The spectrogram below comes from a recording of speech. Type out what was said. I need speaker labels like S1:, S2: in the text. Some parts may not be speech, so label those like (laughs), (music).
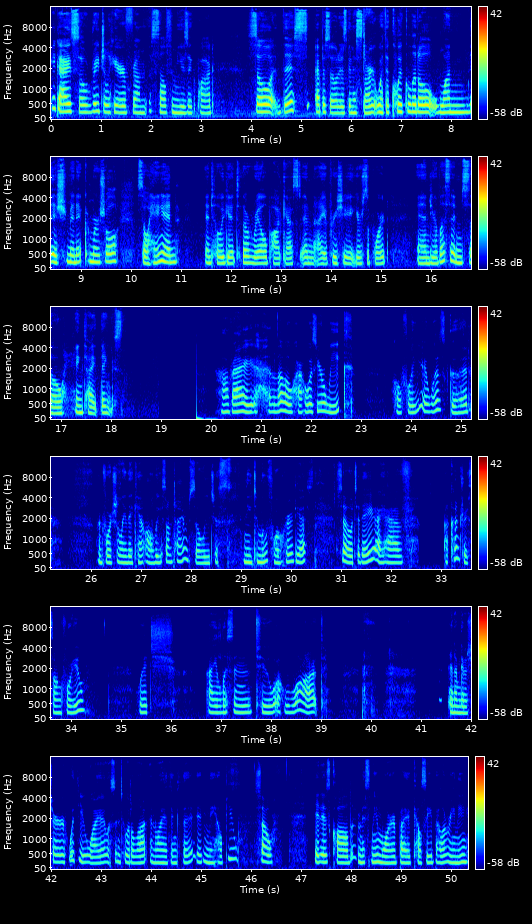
S1: Hey guys, so Rachel here from Self Music Pod. So, this episode is going to start with a quick little one ish minute commercial. So, hang in until we get to the real podcast, and I appreciate your support and your listen. So, hang tight. Thanks. All right. Hello. How was your week? Hopefully, it was good. Unfortunately, they can't all be sometimes, so we just need to move forward, yes. So today I have a country song for you, which I listen to a lot. (laughs) and I'm going to share with you why I listen to it a lot and why I think that it may help you. So, it is called Miss Me More by Kelsea Ballerini,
